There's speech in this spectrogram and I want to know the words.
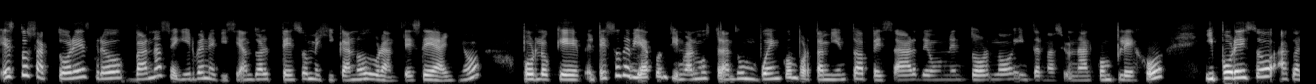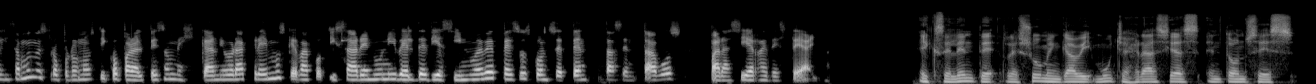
estos actores creo van a seguir beneficiando al peso mexicano durante este año, por lo que el peso debía continuar mostrando un buen comportamiento a pesar de un entorno internacional complejo y por eso actualizamos nuestro pronóstico para el peso mexicano y ahora creemos que va a cotizar en un nivel de 19 pesos con 70 centavos para cierre de este año. Excelente resumen, Gaby. Muchas gracias. Entonces,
